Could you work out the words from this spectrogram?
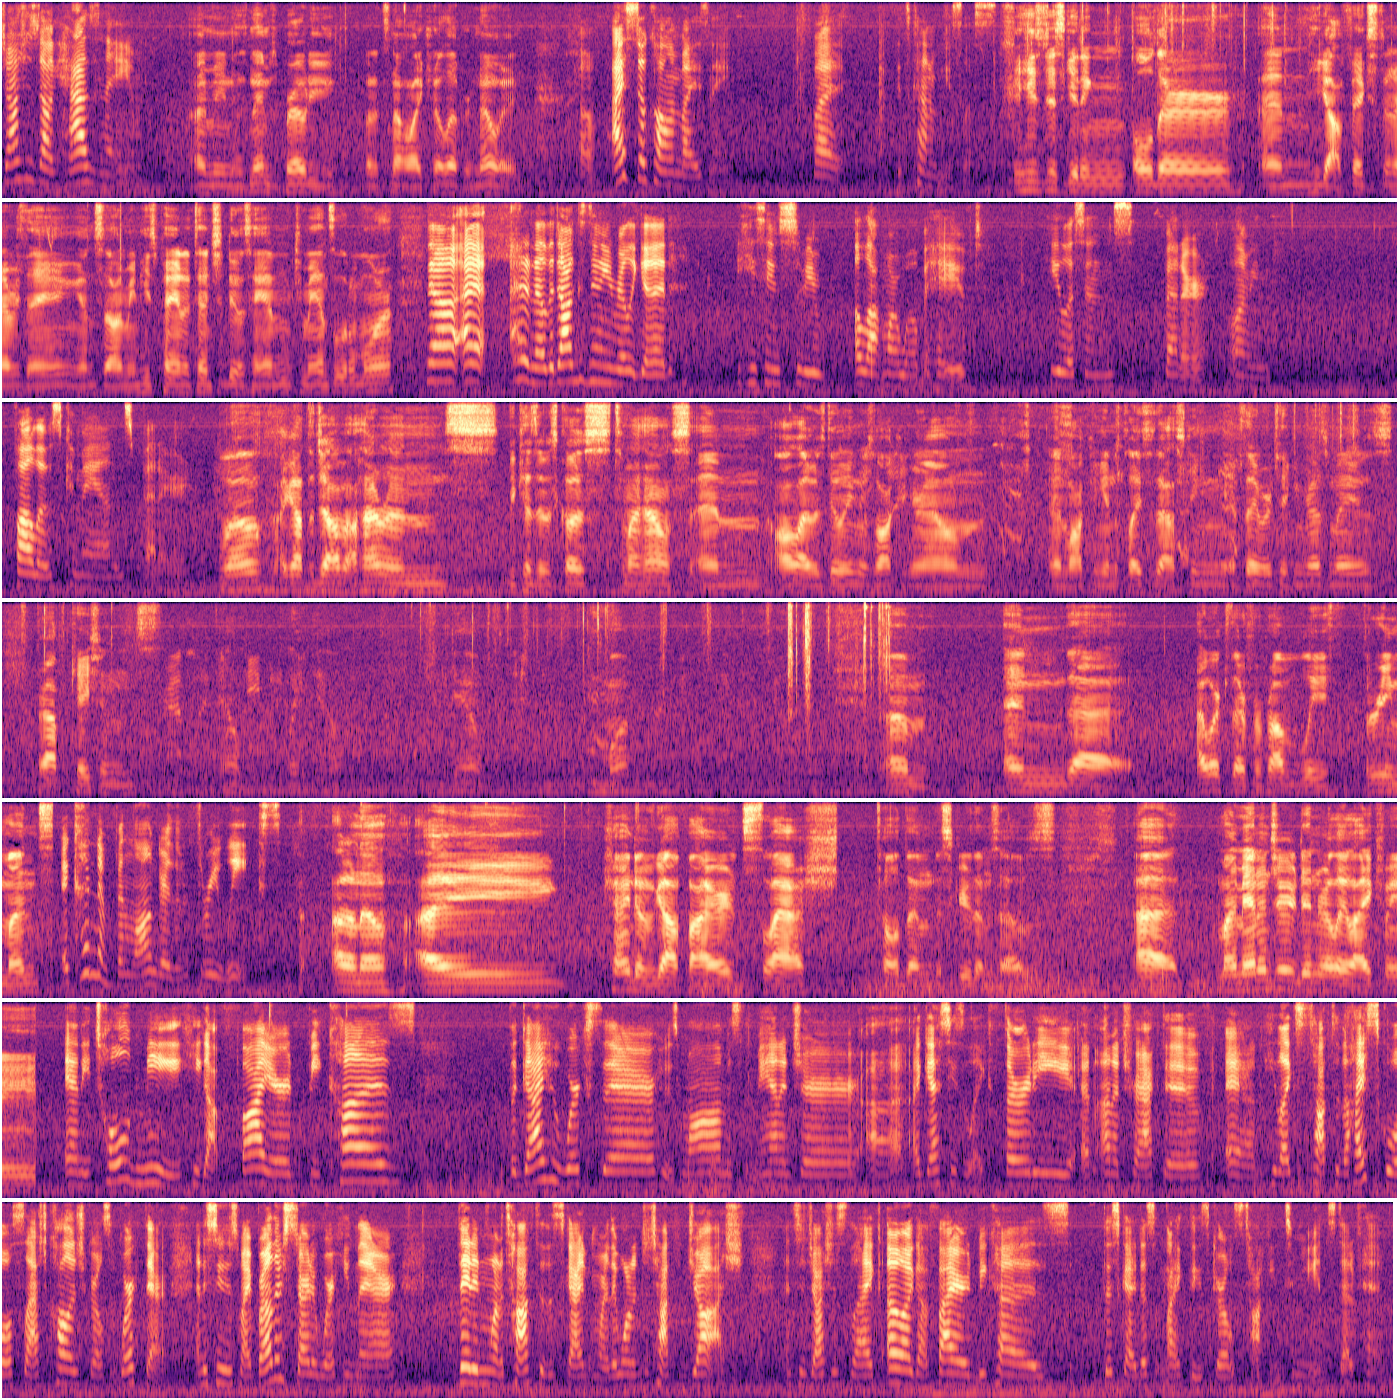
Josh's dog has a name. I mean, his name's Brodie, but it's not like he'll ever know it. Oh, I still call him by his name, but it's kind of useless. He's just getting older and he got fixed and everything, and so I mean, he's paying attention to his hand commands a little more. No, I I don't know. The dog's doing really good. He seems to be a lot more well behaved. He listens better. Well, I mean, follows commands better. Well, I got the job at Hiram's because it was close to my house, and all I was doing was walking around and walking into places asking if they were taking resumes or applications. Um, and uh, I worked there for probably three months. It couldn't have been longer than three weeks. I don't know. I kind of got fired slash told them to screw themselves. Uh, my manager didn't really like me. And he told me he got fired because the guy who works there, whose mom is the manager, uh, I guess he's like 30 and unattractive, and he likes to talk to the high school slash college girls that work there. And as soon as my brother started working there, they didn't want to talk to this guy anymore. They wanted to talk to Josh. And so Josh is like, oh, I got fired because this guy doesn't like these girls talking to me instead of him.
